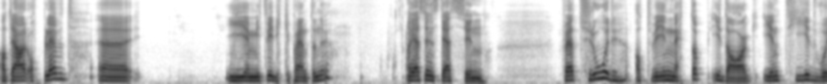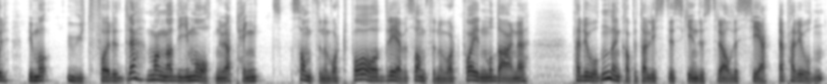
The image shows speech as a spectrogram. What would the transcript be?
at jeg har opplevd eh, i mitt virke på NTNU. Og jeg synes det er synd. For jeg tror at vi nettopp i dag, i en tid hvor vi må utfordre mange av de måtene vi har tenkt samfunnet vårt på, og drevet samfunnet vårt på i den moderne perioden, den kapitalistiske, industrialiserte perioden,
